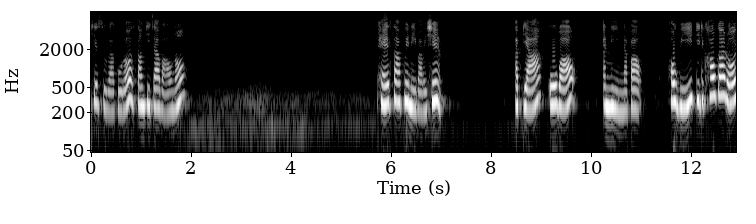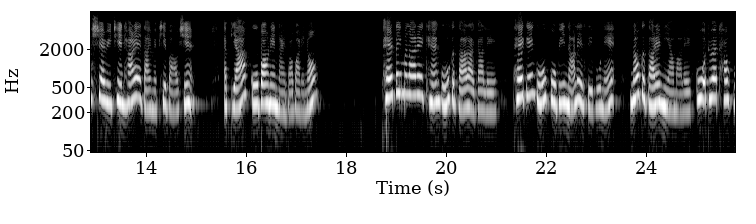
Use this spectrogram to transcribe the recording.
ဖြစ်ဆိုတာကိုတော့စောင့်ကြည့်ကြပါအောင်နော်ဖဲစားဖွင့်နေပါပြီရှင်အပြား၉ပေါက်အနီနှစ်ပေါက်ဟုတ်ပြီဒီတစ်ခေါက်ကတော့ sherry ထင်ထားတဲ့အတိုင်းမဖြစ်ပါဘူးရှင်အပြား6ပေါင်းနဲ့နိုင်သွားပါတယ်နော်ဖဲသိမ့်မလားတဲ့ခန်းကိုကစားတာကလည်းဖဲကင်းကိုပို့ပြီးနားလေစေဖို့နဲ့နောက်ကစားတဲ့နေရာမှာလည်းကိုယ့်အတွက်ထောက်ကူ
